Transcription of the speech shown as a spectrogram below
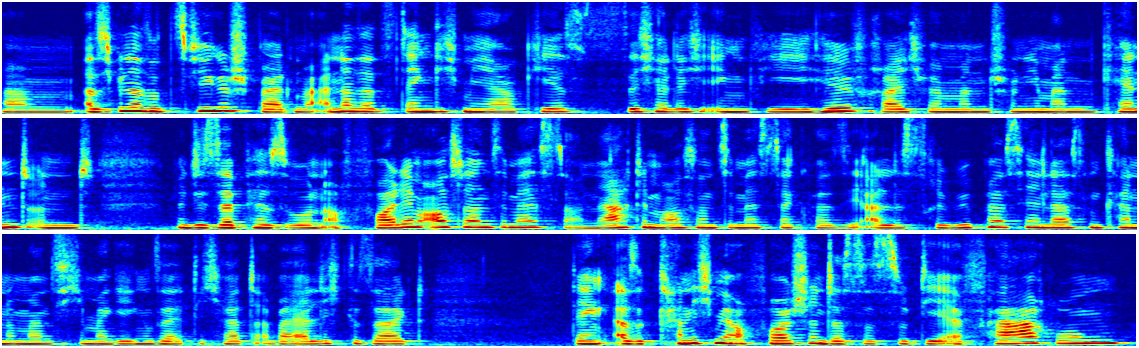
ähm, also ich bin da so zwiegespalten, weil einerseits denke ich mir ja, okay, es ist sicherlich irgendwie hilfreich, wenn man schon jemanden kennt und mit dieser Person auch vor dem Auslandssemester und nach dem Auslandssemester quasi alles Revue passieren lassen kann und man sich immer gegenseitig hat. Aber ehrlich gesagt, denk, also kann ich mir auch vorstellen, dass das so die Erfahrung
